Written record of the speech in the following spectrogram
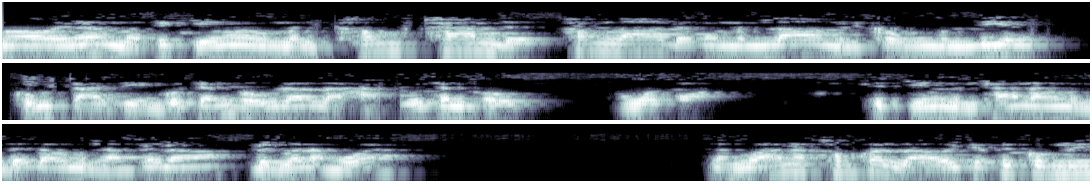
ngồi đó mà cái chuyện mà mình không tham được, không lo được, mà mình lo, mình khùng, mình điên cũng xài tiền của chính phủ đó là hạt của chính phủ. Không có có cái chuyện mình khả năng mình tới đâu mình làm tới đó đừng có làm quá. Làm quá nó không có lợi cho cái công đi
